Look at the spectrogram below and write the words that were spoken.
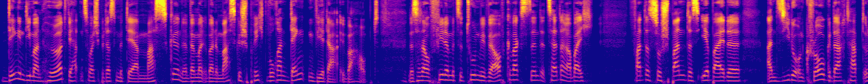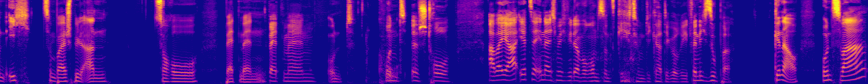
Dingen, die man hört, wir hatten zum Beispiel das mit der Maske, ne, wenn man über eine Maske spricht, woran denken wir da überhaupt? Das hat auch viel damit zu tun, wie wir aufgewachsen sind, etc. Aber ich fand das so spannend, dass ihr beide an Sido und Crow gedacht habt und ich zum Beispiel an Zorro, Batman Batman und Co. und äh, Stroh. Aber ja, jetzt erinnere ich mich wieder, worum es uns geht, um die Kategorie. Finde ich super. Genau. Und zwar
